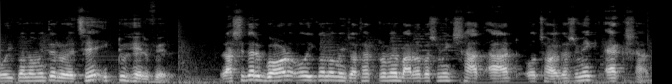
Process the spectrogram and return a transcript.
ও ইকোনমিতে রয়েছে একটু হেরফের। রাশিদের গড় ও ইকোনমি যথাক্রমে বারো দশমিক সাত আট ও ছয় দশমিক এক সাত।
